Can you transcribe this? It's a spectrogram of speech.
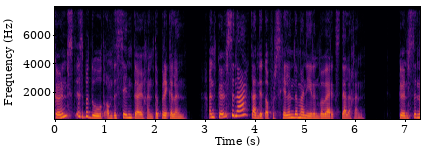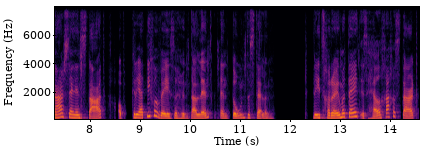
Kunst is bedoeld om de zintuigen te prikkelen. Een kunstenaar kan dit op verschillende manieren bewerkstelligen. Kunstenaars zijn in staat op creatieve wijze hun talent tentoon te stellen. Reeds geruime tijd is Helga gestart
